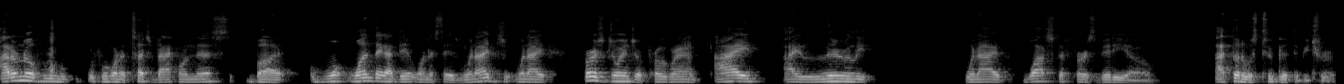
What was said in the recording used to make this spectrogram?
I don't know if we if we're going to touch back on this, but one thing I did want to say is when I when I first joined your program, I I literally when I watched the first video, I thought it was too good to be true.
